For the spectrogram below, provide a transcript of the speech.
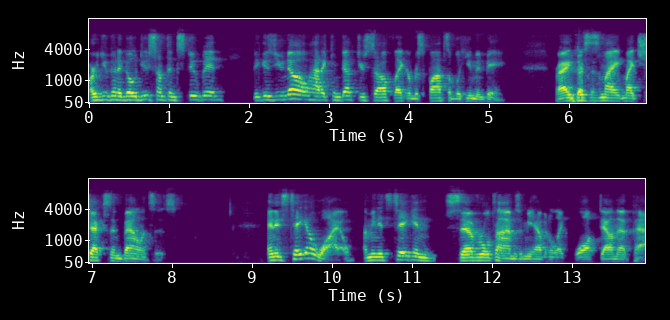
are you going to go do something stupid? Because you know how to conduct yourself like a responsible human being, right? Okay. This is my my checks and balances and it's taken a while. I mean, it's taken several times of me having to like walk down that path.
